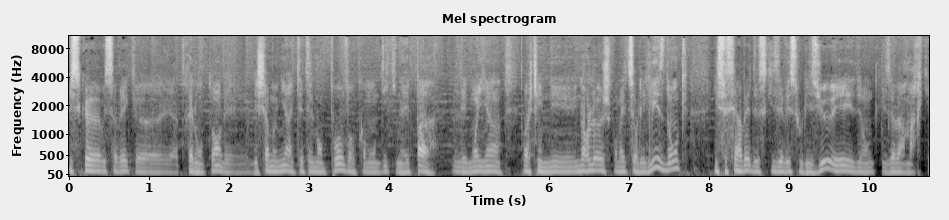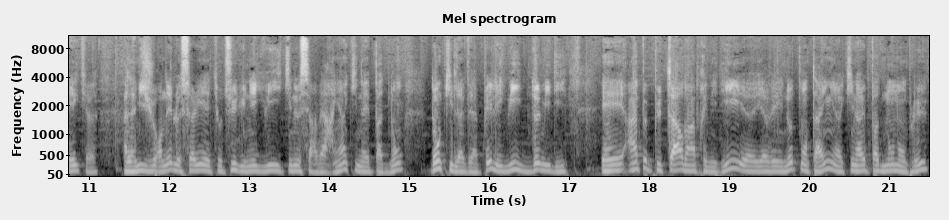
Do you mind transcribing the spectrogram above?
puisque vous savez qu'il y a très longtemps, les, les chamonnières étaient tellement pauvres, comme on dit, qu'ils n'avaient pas les moyens pour acheter une, une horloge pour mettre sur l'église, donc ils se servaient de ce qu'ils avaient sous les yeux, et donc ils avaient remarqué que à la mi-journée, le soleil était au-dessus d'une aiguille qui ne servait à rien, qui n'avait pas de nom, donc ils l'avaient appelée l'aiguille de midi. Et un peu plus tard dans l'après-midi, euh, il y avait une autre montagne euh, qui n'avait pas de nom non plus,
